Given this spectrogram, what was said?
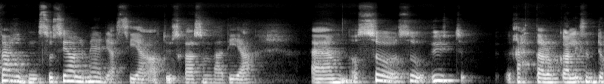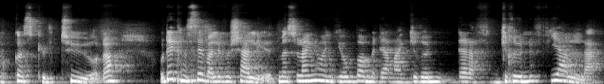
verdens sosiale medier sier at du skal ha som verdier. Um, og så, så utretter dere liksom deres kultur. da. Og det kan se veldig forskjellig ut, men så lenge man jobber med grunn, det der grunnfjellet,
